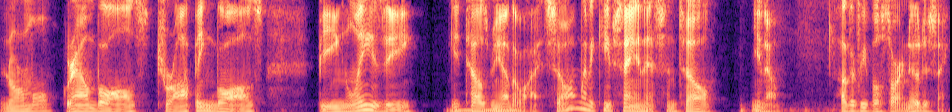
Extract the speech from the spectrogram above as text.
normal ground balls, dropping balls, being lazy, it tells me otherwise. So I'm going to keep saying this until, you know, other people start noticing.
